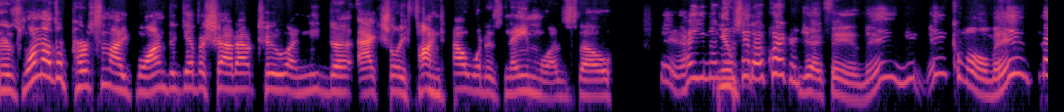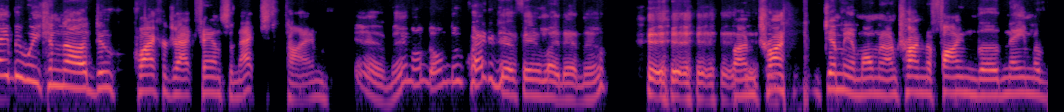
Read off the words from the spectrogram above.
there's one other person I wanted to give a shout out to. I need to actually find out what his name was though. Man, how you not you, shout out Quackerjack fans, man? You, man? Come on, man. Maybe we can uh, do Quackerjack fans the next time. Yeah, man. Don't don't do Quackerjack fans like that now. I'm trying. Give me a moment. I'm trying to find the name of.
